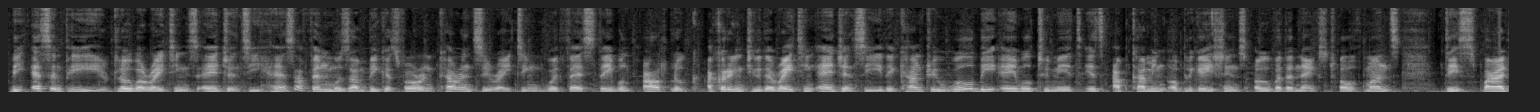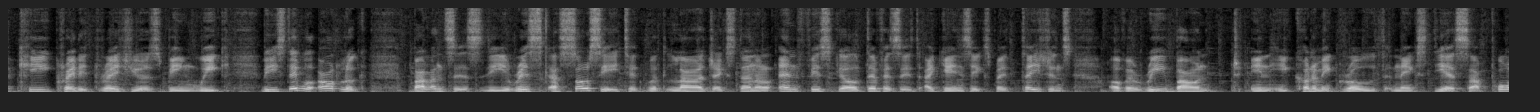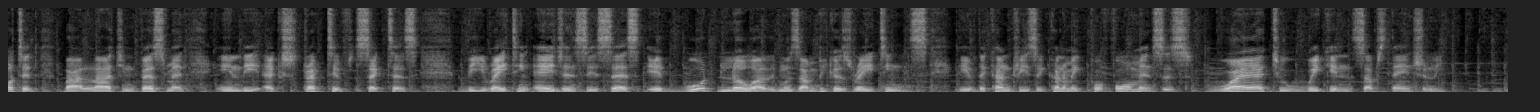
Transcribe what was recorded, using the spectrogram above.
The S&P Global Ratings Agency has affirmed Mozambique's foreign currency rating with a stable outlook. According to the rating agency, the country will be able to meet its upcoming obligations over the next 12 months despite key credit ratios being weak. The stable outlook balances the risk associated with large external and fiscal deficits against the expectations of a rebound in economic growth next year, supported by large investment in the extractive sectors. The rating agency says it would lower Mozambique's ratings if the country's economic performances were to weaken substantially.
